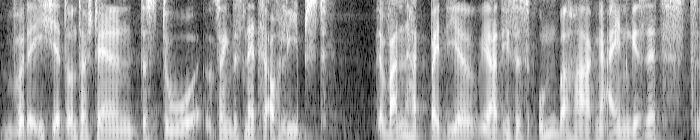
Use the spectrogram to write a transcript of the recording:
würde ich jetzt unterstellen, dass du sagen, das Netz auch liebst. Wann hat bei dir ja dieses Unbehagen eingesetzt,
